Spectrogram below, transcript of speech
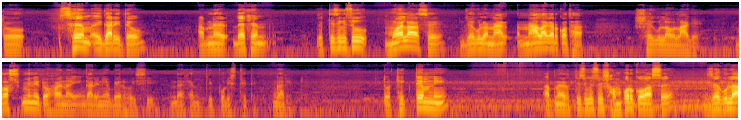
তো সেম এই গাড়িতেও আপনি দেখেন যে কিছু কিছু ময়লা আছে যেগুলো না না লাগার কথা সেগুলোও লাগে। দশ মিনিটও হয় নাই গাড়ি নিয়ে বের হয়েছি দেখেন কি পরিস্থিতি গাড়ির। তো ঠিক তেমনি আপনার কিছু কিছু সম্পর্ক আছে যেগুলা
